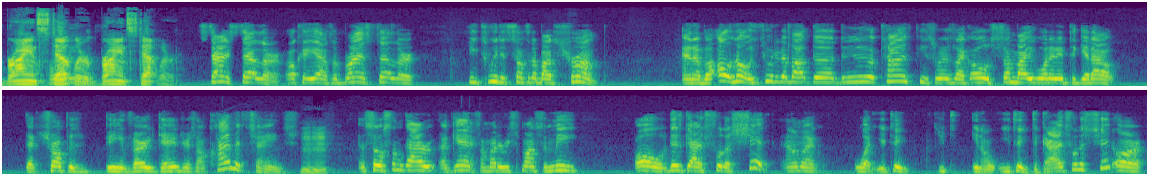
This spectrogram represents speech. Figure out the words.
Brian Stelter. Brian Stelter. Brian Stelter. Okay, yeah. So Brian Stelter, he tweeted something about Trump, and about oh no, he tweeted about the the New York Times piece where it's like oh somebody wanted it to get out that Trump is being very dangerous on climate change, hmm and so some guy again somebody responds to me, oh this guy's full of shit, and I'm like what you think you you know you think the guy's full of shit? Or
